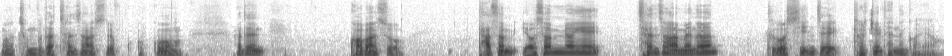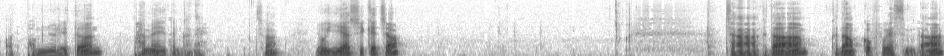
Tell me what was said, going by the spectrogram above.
뭐 전부 다 찬성할 수도 없고 하여튼 과반수 다섯 여섯 명이 찬성하면은 그것이 이제 결정이 되는 거예요. 어, 법률이든 파면이든 간에. 그렇죠? 이거 이해할 수 있겠죠? 자, 그다음 그다음 거 보겠습니다.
